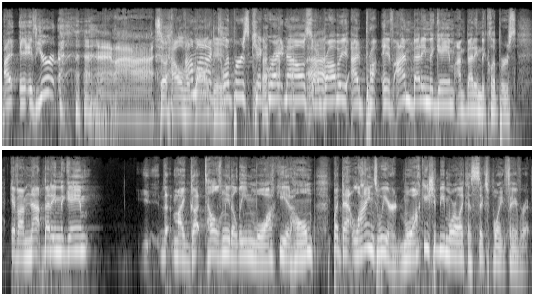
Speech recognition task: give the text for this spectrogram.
I if you're, It's a hell of a I'm on a game. Clippers kick right now, so I'm probably I'd pro, if I'm betting the game, I'm betting the Clippers. If I'm not betting the game, my gut tells me to lean Milwaukee at home, but that line's weird. Milwaukee should be more like a six point favorite.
